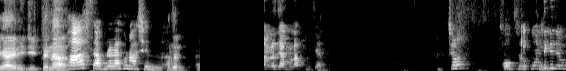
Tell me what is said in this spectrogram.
এআই এডিট তাই না? ফার্স্ট আপনারা এখন আসেন। না আমরা যাব না আপনি যান। চল কোন দিকে যাব?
